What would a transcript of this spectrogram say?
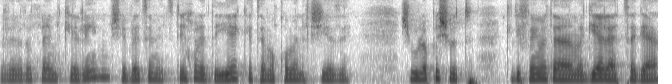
ונותנות להן כלים שבעצם יצליחו לדייק את המקום הנפשי הזה, שהוא לא פשוט. כי לפעמים אתה מגיע להצגה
